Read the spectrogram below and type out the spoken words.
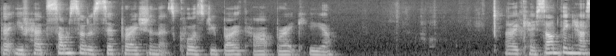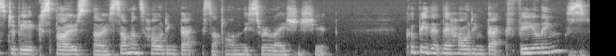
that you've had some sort of separation that's caused you both heartbreak here. Okay, something has to be exposed though. Someone's holding back on this relationship. Could be that they're holding back feelings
